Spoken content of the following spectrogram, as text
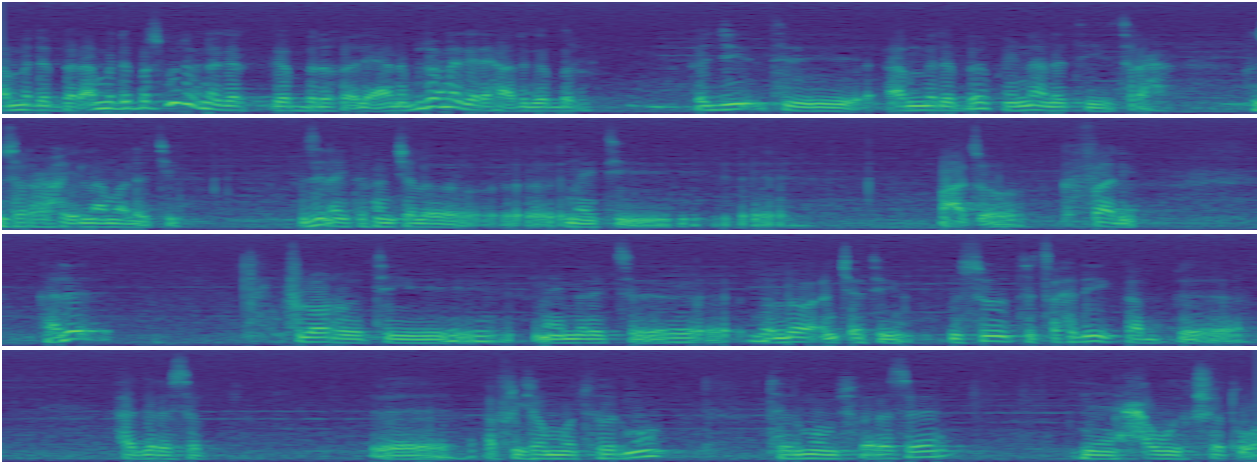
ኣብ መደበር ኣብ መደበርስ ብዙሕ ነገር ክገብር ይኽእል እየ ኣነ ብዙሕ ነገር ኢኻ ትገብር ሕጂ እቲ ኣብ መደበር ኮይና ነቲ ስራሕ ክንሰርሖ ክኢልና ማለት እዩ እዚ ናይቲ ከንቸሎ ናይቲ ማዕፆ ክፋል እዩ ካልእ ፍሎር እቲ ናይ መሬት ዘሎ ዕንጨት እዩ ንሱ እቲ ፅሕዲ ካብ ሃገረሰብ ኣፍሪሶሞ ትህድሞ ትህድሞ ምስ ፈረሰ ንሓዊ ክሸጥዎ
